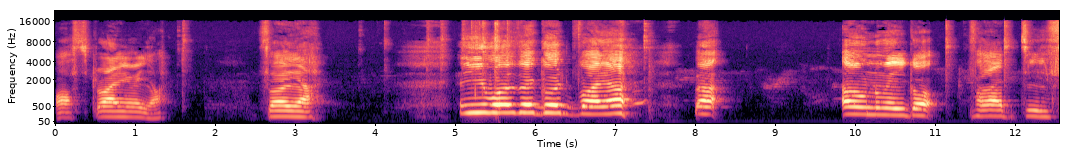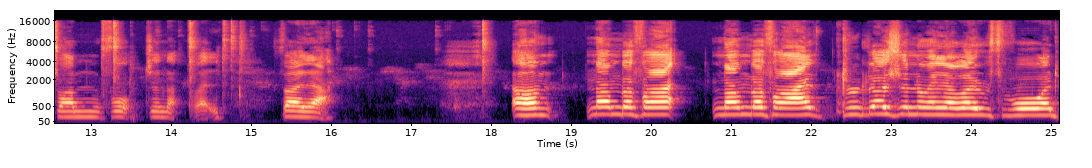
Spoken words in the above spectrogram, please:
Australia. So yeah, he was a good player, but only got parties unfortunately. So yeah. Um, number five, number five, traditionally a loose forward,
